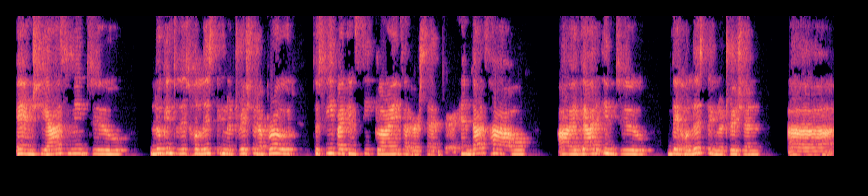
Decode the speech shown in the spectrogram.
And she asked me to look into this holistic nutrition approach to see if I can see clients at her center. And that's how I got into the holistic nutrition uh,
